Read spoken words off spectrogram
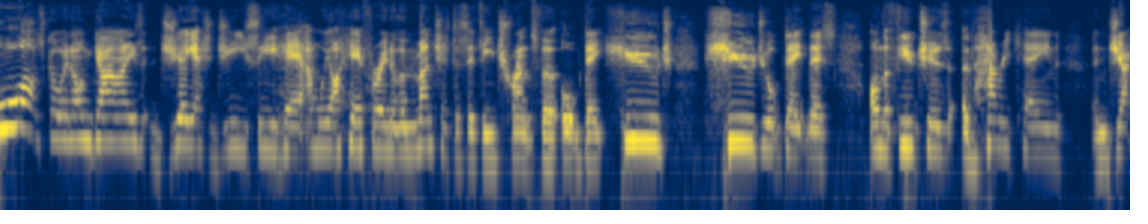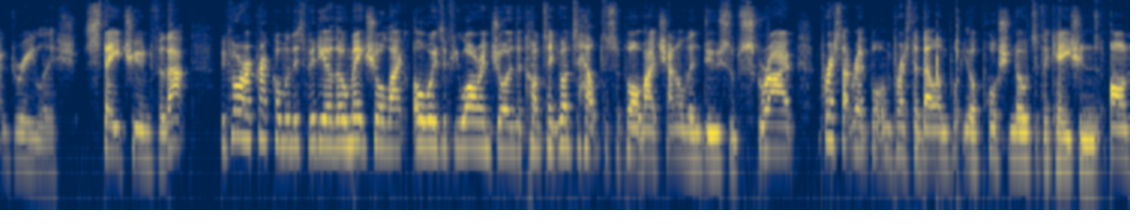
What's going on guys? JSGC here and we are here for another Manchester City transfer update. Huge, huge update this on the futures of Harry Kane and Jack Grealish. Stay tuned for that. Before I crack on with this video though, make sure like always if you are enjoying the content, you want to help to support my channel, then do subscribe. Press that red button, press the bell and put your push notifications on.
